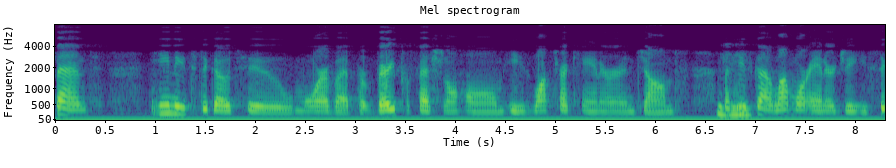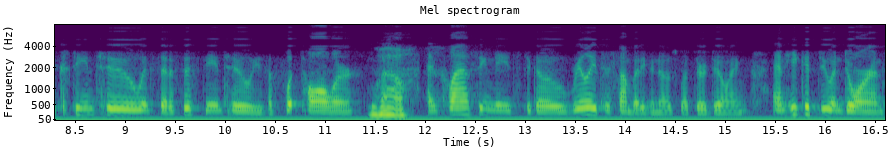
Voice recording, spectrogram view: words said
Scent. He needs to go to more of a pro- very professional home. He's walk track canter and jumps but Mhm. he's got a lot more energy. He's 16'2 instead of 15'2. He's a foot taller. Wow. And Classy needs to go really to somebody who knows what they're doing. And he could do endurance.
